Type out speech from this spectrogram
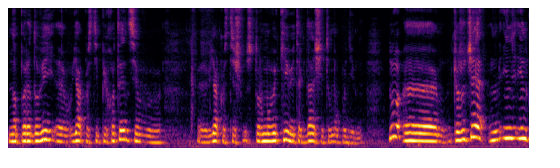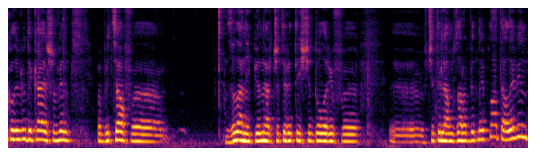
на передовій в якості піхотинців, в якості штурмовиків і так далі, і тому подібне. Ну, кажучи, інколи люди кажуть, що він обіцяв зелений піонер 4 тисячі доларів вчителям заробітної плати, але він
